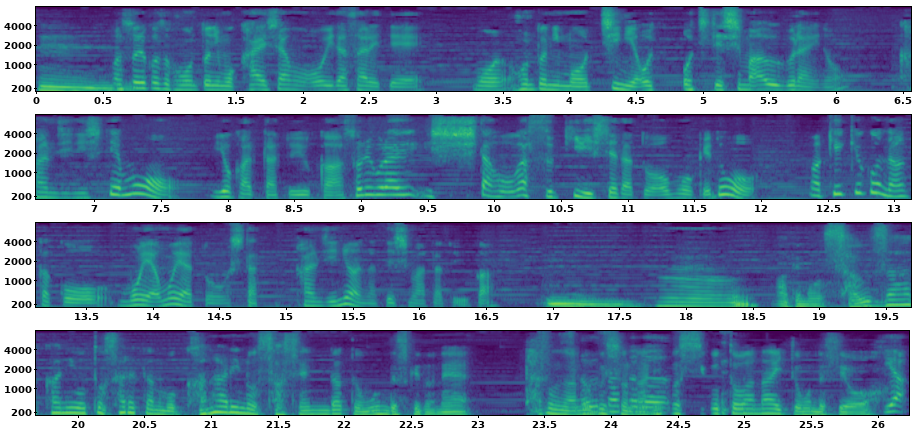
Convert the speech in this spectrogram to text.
うーん。まあそれこそ本当にもう会社も追い出されて、もう本当にもう地に落落ちてしまうぐらいの感じにしても良かったというか、それぐらいした方がスッキリしてたとは思うけど、まあ結局なんかこう、もやもやとした感じにはなってしまったというか。うーん。うーん。まあでも、サウザー化に落とされたのもかなりの左遷だと思うんですけどね。多分あの部署何も仕事はないと思うんですよい。や、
